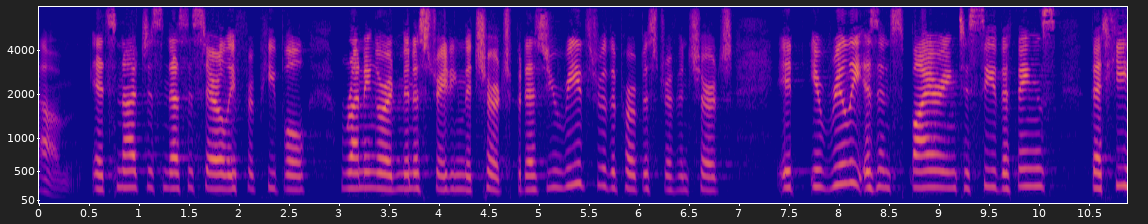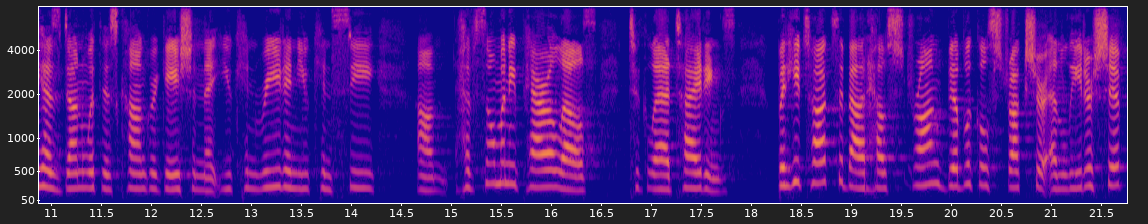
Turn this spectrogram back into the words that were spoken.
Um, it's not just necessarily for people running or administrating the church, but as you read through The Purpose Driven Church, it, it really is inspiring to see the things that he has done with his congregation that you can read and you can see um, have so many parallels to glad tidings. But he talks about how strong biblical structure and leadership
